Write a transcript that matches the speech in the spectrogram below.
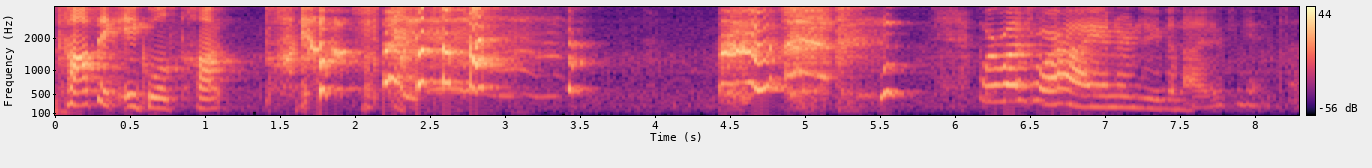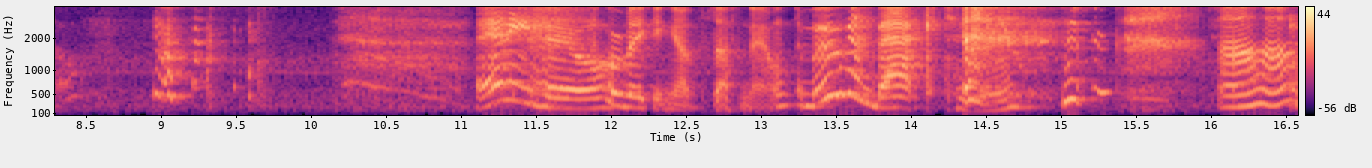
Topic equals po- tacos. We're much more high energy tonight, if you can't tell. Anywho, We're making up stuff now. moving back to Uh huh.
